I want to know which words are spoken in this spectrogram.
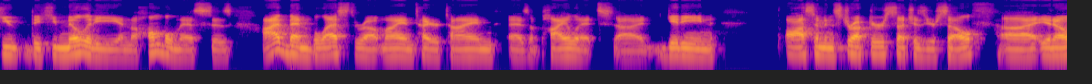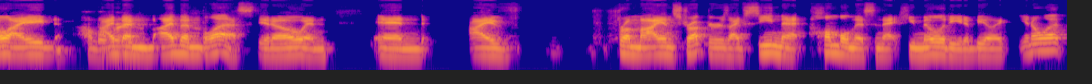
hu- the humility and the humbleness is i've been blessed throughout my entire time as a pilot uh, getting awesome instructors such as yourself. Uh, you know i Humble i've been i've been blessed you know and and i've from my instructors i've seen that humbleness and that humility to be like you know what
